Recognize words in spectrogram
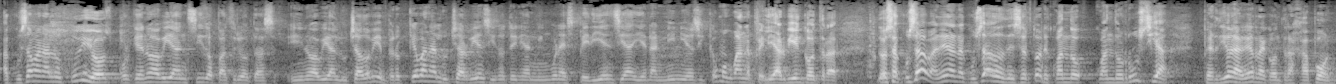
acusaban a los judíos porque no habían sido patriotas y no habían luchado bien. Pero ¿qué van a luchar bien si no tenían ninguna experiencia y eran niños? ¿Y cómo van a pelear bien contra...? Los acusaban, eran acusados de desertores. Cuando, cuando Rusia perdió la guerra contra Japón,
